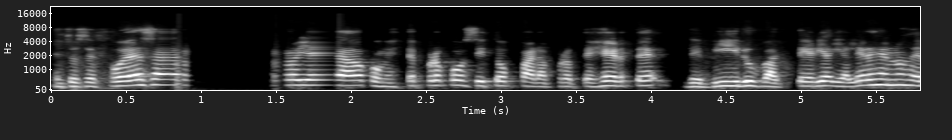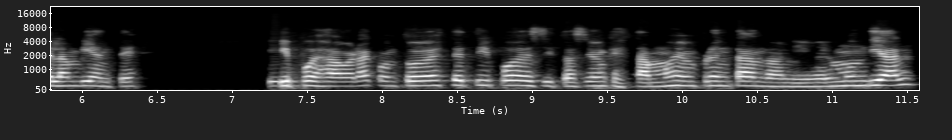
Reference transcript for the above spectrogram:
Entonces fue desarrollado con este propósito para protegerte de virus, bacterias y alérgenos del ambiente. Y pues ahora con todo este tipo de situación que estamos enfrentando a nivel mundial,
